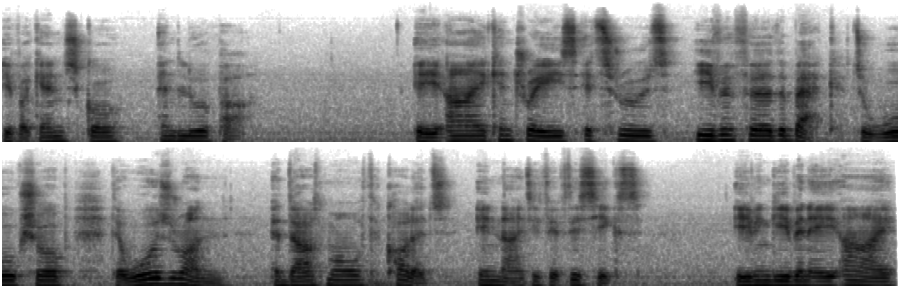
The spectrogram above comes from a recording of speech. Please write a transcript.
Ivashchenko and Luopa. AI can trace its roots even further back to a workshop that was run at Dartmouth College in 1956. Even given AI's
